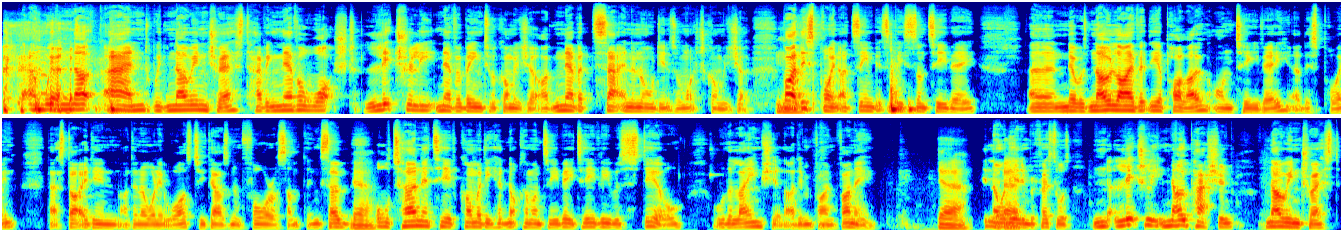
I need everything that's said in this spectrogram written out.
and with no and with no interest, having never watched, literally never been to a comedy show. I've never sat in an audience and watched a comedy show. By mm. this point, I'd seen bits and pieces on TV, and there was no live at the Apollo on TV at this point. That started in I don't know when it was, two thousand and four or something. So Yeah. alternative comedy had not come on TV. TV was still all the lame shit that I didn't find funny. Yeah. Didn't know what the Edinburgh Festival was. N- literally no passion, no interest,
